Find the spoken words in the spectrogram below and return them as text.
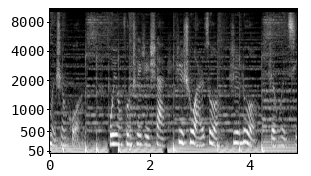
稳生活，不用风吹日晒，日出而作，日落人未息。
